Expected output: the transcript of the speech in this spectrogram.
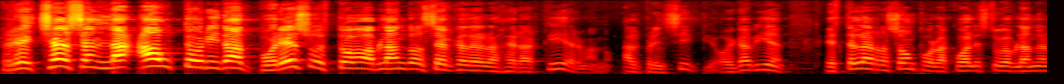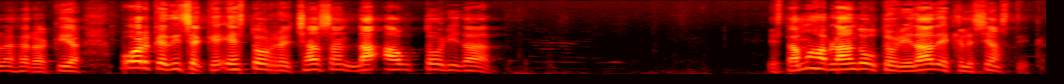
rechazan la autoridad. Por eso estoy hablando acerca de la jerarquía, hermano, al principio. Oiga bien, esta es la razón por la cual estuve hablando de la jerarquía, porque dice que estos rechazan la autoridad. Estamos hablando de autoridad eclesiástica.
